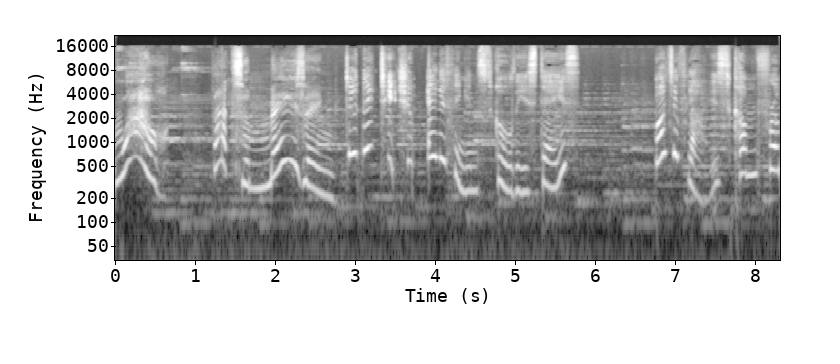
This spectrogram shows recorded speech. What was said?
Wow, that's amazing. Don't they teach you anything in school these days? Butterflies come from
